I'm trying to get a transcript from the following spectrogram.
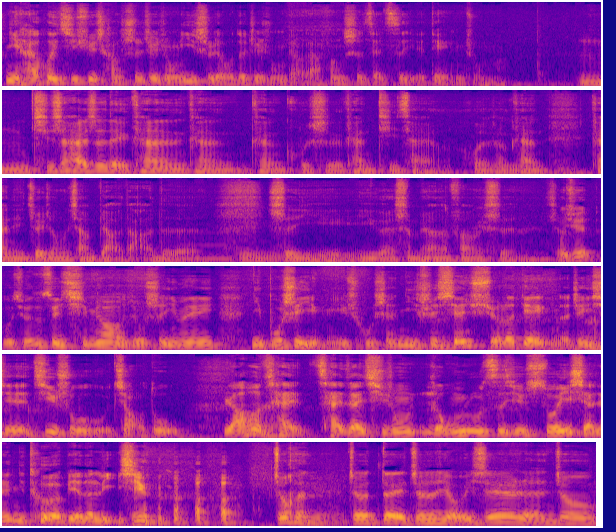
你还会继续尝试这种意识流的这种表达方式在自己的电影中吗？嗯，其实还是得看看看故事、看题材，或者说看、嗯、看你最终想表达的是以一个什么样的方式。我觉得，我觉得最奇妙的就是，因为你不是影迷出身，你是先学了电影的这些技术角度，嗯、然后才才在其中融入自己，所以显得你特别的理性。就很就对，就是有一些人就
